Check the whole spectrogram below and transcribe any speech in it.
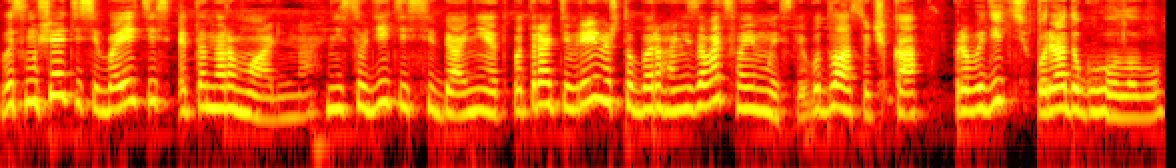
Вы смущаетесь и боитесь, это нормально. Не судите себя. Нет, потратьте время, чтобы организовать свои мысли. Будь ласочка, приведіть в порядок голову.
